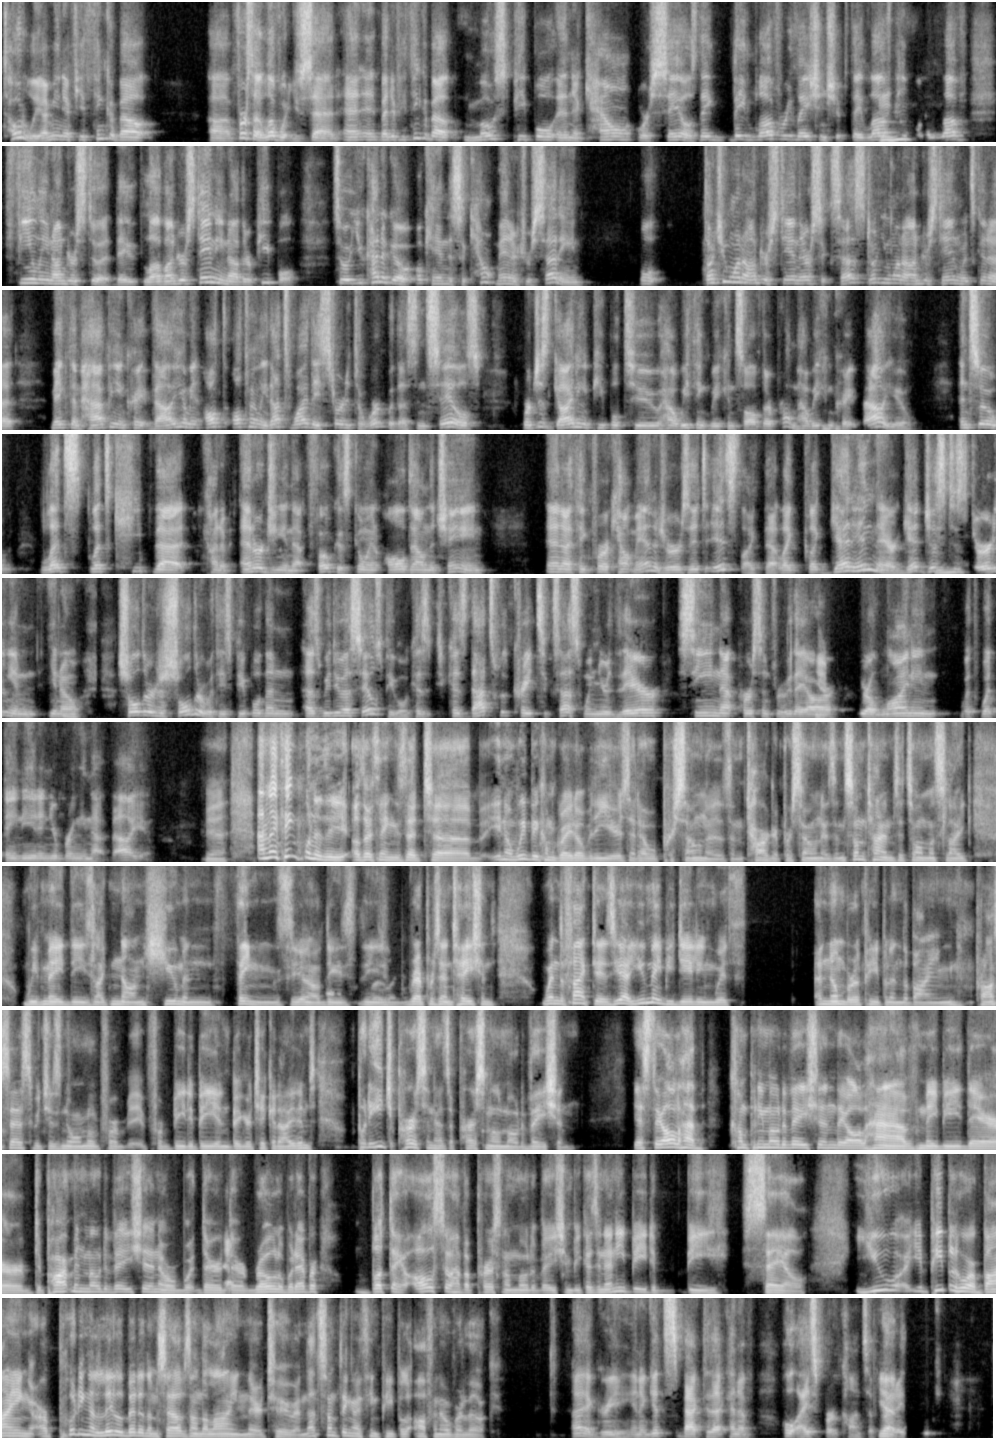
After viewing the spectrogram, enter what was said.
Totally. I mean, if you think about uh, first, I love what you said, and, and, but if you think about most people in account or sales, they they love relationships, they love mm-hmm. people, they love feeling understood, they love understanding other people. So you kind of go, okay, in this account manager setting, well, don't you want to understand their success? Don't you want to understand what's going to make them happy and create value? I mean, ultimately, that's why they started to work with us in sales. We're just guiding people to how we think we can solve their problem, how we can mm-hmm. create value. And so let's let's keep that kind of energy and that focus going all down the chain and i think for account managers it is like that like like get in there get just mm-hmm. as dirty and you know mm-hmm. shoulder to shoulder with these people than as we do as salespeople because because that's what creates success when you're there seeing that person for who they are yeah. you're aligning with what they need and you're bringing that value yeah. And I think one of the other things that, uh, you know, we've become great over the years at our personas and target personas. And sometimes it's almost like we've made these like non human things, you know, these, these representations. When the fact is, yeah, you may be dealing with a number of people in the buying process, which is normal for for B2B and bigger ticket items, but each person has a personal motivation. Yes, they all have company motivation. They all have maybe their department motivation or their yeah. their role or whatever. But they also have a personal motivation because in any B two B sale, you, you people who are buying are putting a little bit of themselves on the line there too, and that's something I think people often overlook. I agree, and it gets back to that kind of whole iceberg concept. Yeah. Right? I think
